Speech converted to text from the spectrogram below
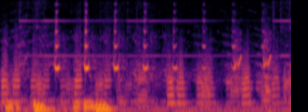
Thank you.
